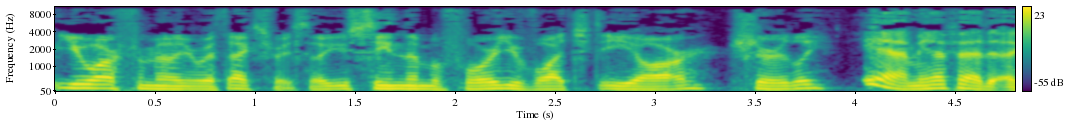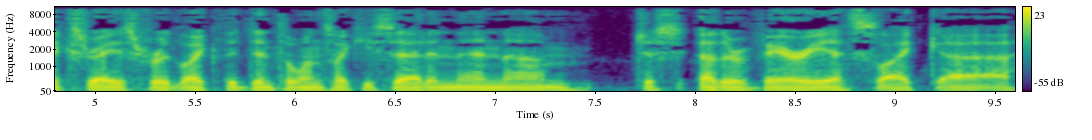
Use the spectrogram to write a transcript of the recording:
you are familiar with x-rays, so you've seen them before. You've watched ER, surely. Yeah, I mean, I've had X-rays for like the dental ones, like you said, and then um, just other various like uh,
